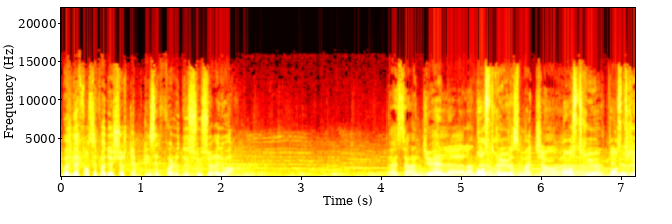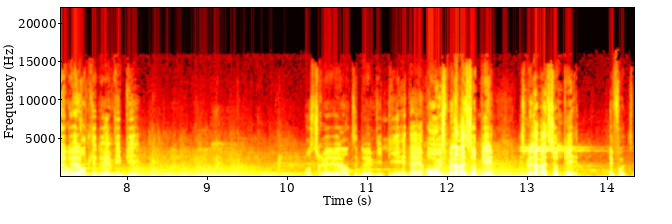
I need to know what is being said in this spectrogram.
Bonne défense cette fois de Schurch qui a pris cette fois le dessus sur Edouard. Ouais, c'est un duel à l'intérieur même de ce match. hein, euh, monstrueux, deux monstrueux duel entre les deux MVP. Monstrueux duel entre les deux MVP. Et derrière, oh, il se met la balle sur pied. Il se met la balle sur pied. Et faute.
